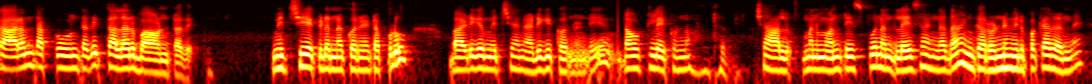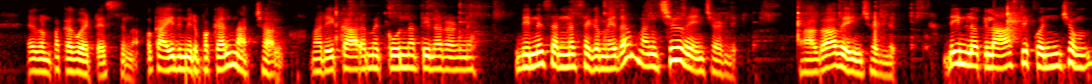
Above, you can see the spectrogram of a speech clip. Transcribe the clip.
కారం తక్కువ ఉంటుంది కలర్ బాగుంటుంది. మిర్చి ఎక్కడన్నా కొనేటప్పుడు బాడిగా మిర్చి అని అడిగి కొనండి. డౌట్ లేకుండా ఉంటుంది. చాలు. మనం వన్ టీ స్పూన్ అందులో వేసాం కదా ఇంకా రెండు మిరపకాయలు ఉన్నాయి పక్కకు పెట్టేస్తున్నా. ఒక ఐదు మిరపకాయలు నాకు చాలు. మరీ కారం ఎక్కువ ఉన్న తినరండి. దీన్ని సన్న సెగ మీద మంచిగా వేయించండి. బాగా వేయించండి. దీనిలోకి లాస్ట్ కొంచెం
